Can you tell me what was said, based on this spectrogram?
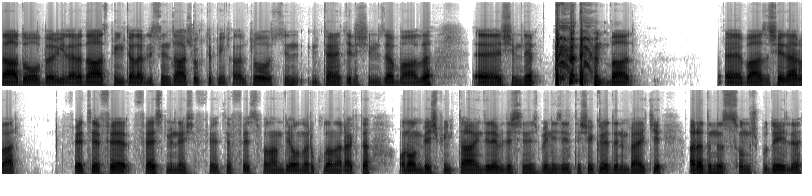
daha doğu bölgelerde daha az ping alabilirsiniz. Daha çok da ping alabilirsiniz. O sizin internet erişiminize bağlı. Ee, şimdi bazı e, bazı şeyler var. FTF Fest mi ne FTF Fest falan diye onları kullanarak da 10-15 ping daha indirebilirsiniz. Beni izlediğiniz teşekkür ederim. Belki aradığınız sonuç bu değildi.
